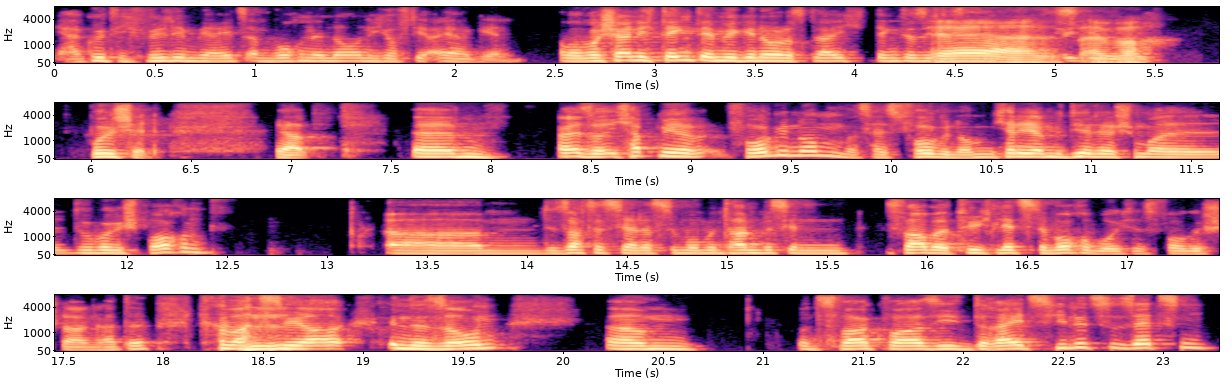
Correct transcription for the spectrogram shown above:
ja gut, ich will dem ja jetzt am Wochenende auch nicht auf die Eier gehen. Aber wahrscheinlich denkt er mir genau das gleiche. Denkt er sich ja, das, das ist einfach Bullshit. Ja. Ähm, also ich habe mir vorgenommen, was heißt vorgenommen? Ich hatte ja mit dir da schon mal drüber gesprochen. Ähm, du sagtest ja, dass du momentan ein bisschen, das war aber natürlich letzte Woche, wo ich das vorgeschlagen hatte. Da warst mhm. du ja in der Zone. Ähm, und zwar quasi drei Ziele zu setzen.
